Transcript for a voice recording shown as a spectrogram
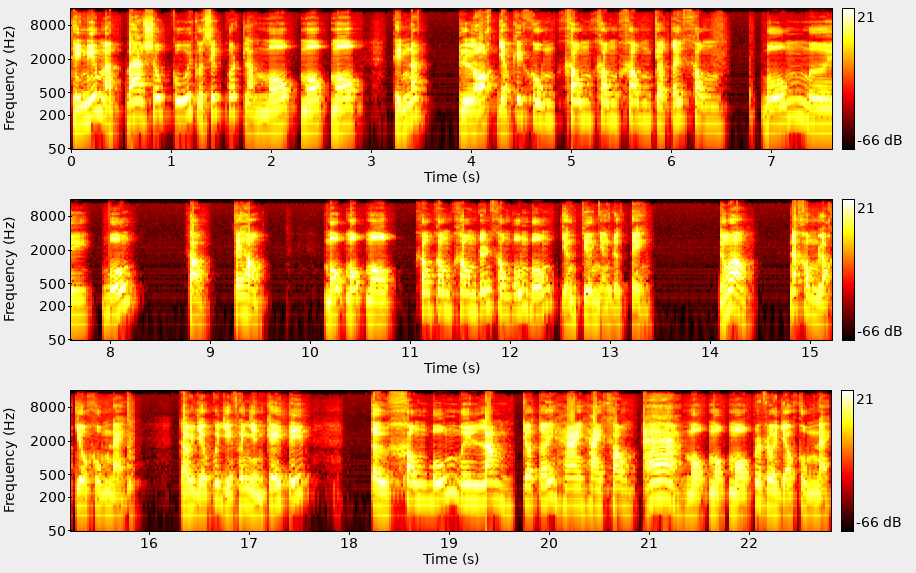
Thì nếu mà ba số cuối của zip code là 111 thì nó lọt vào cái khung 000 cho tới 044. Không, thấy không? 111 000 đến 044 vẫn chưa nhận được tiền. Đúng không? Nó không lọt vô khung này. Rồi giờ quý vị phải nhìn kế tiếp từ 045 cho tới 220. À, 111 nó rơi vào khung này.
